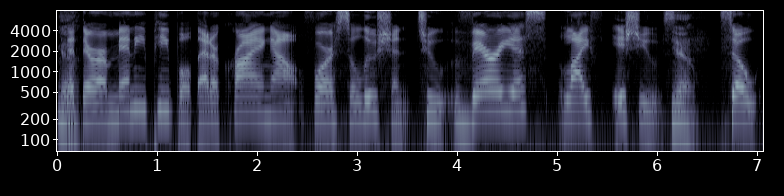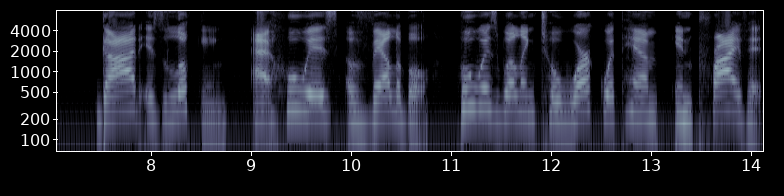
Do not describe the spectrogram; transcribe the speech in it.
yeah. that there are many people that are crying out for a solution to various life issues. Yeah. So God is looking at who is available, who is willing to work with Him in private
